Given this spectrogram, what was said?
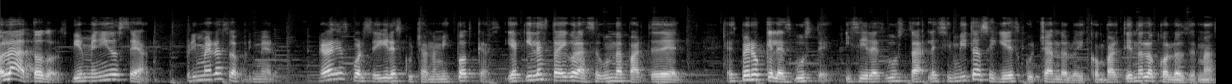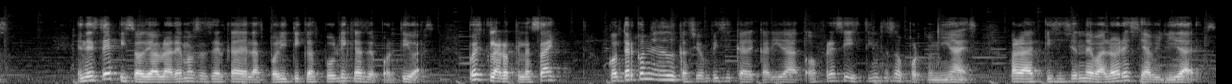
Hola a todos, bienvenidos sean. Primero es lo primero. Gracias por seguir escuchando mi podcast y aquí les traigo la segunda parte de él. Espero que les guste y si les gusta les invito a seguir escuchándolo y compartiéndolo con los demás. En este episodio hablaremos acerca de las políticas públicas deportivas, pues claro que las hay. Contar con una educación física de calidad ofrece distintas oportunidades para la adquisición de valores y habilidades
